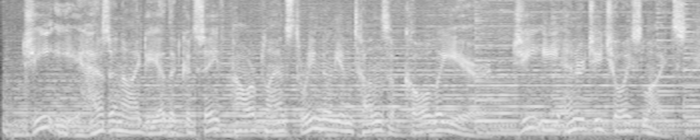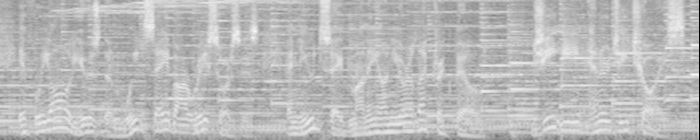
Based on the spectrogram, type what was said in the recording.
GE has an idea that could save power plants 3 million tons of coal a year. GE Energy Choice Lights. If we all used them, we'd save our resources, and you'd save money on your electric bill. GE Energy Choice.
